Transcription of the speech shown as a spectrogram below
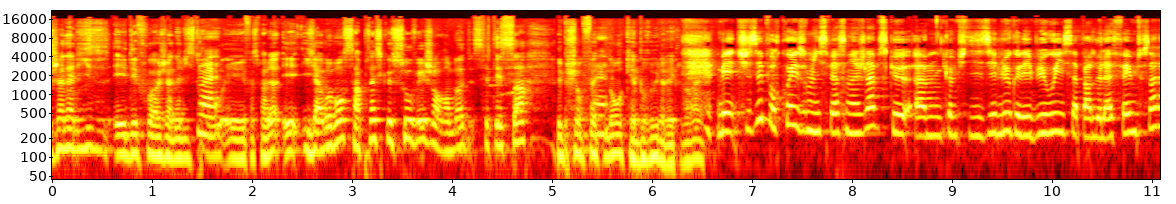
j'analyse, et des fois, j'analyse trop, Ouais. et face pas bien. Et il y a un moment, ça a presque sauvé, genre, en mode, c'était ça. Et puis, en fait, Ouais. non, qu'elle brûle avec le reste. Mais tu sais pourquoi ils ont mis ce personnage-là? Parce que, euh, comme tu disais, Luc, au début, oui, ça parle de la fame, tout ça.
